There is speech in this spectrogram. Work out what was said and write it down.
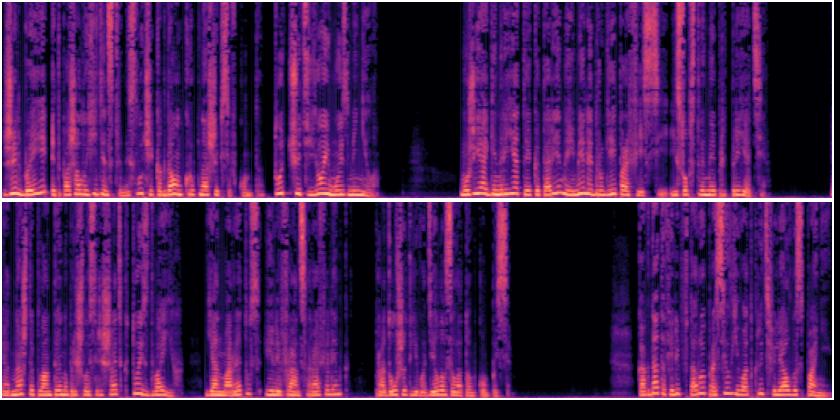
Жиль Бэи — это, пожалуй, единственный случай, когда он крупно ошибся в ком-то. Тут чутье ему изменило. Мужья Генриетты и Катарины имели другие профессии и собственные предприятия. И однажды Плантену пришлось решать, кто из двоих, Ян Маретус или Франц Раффелинг, продолжит его дело в «Золотом компасе». Когда-то Филипп II просил его открыть филиал в Испании,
